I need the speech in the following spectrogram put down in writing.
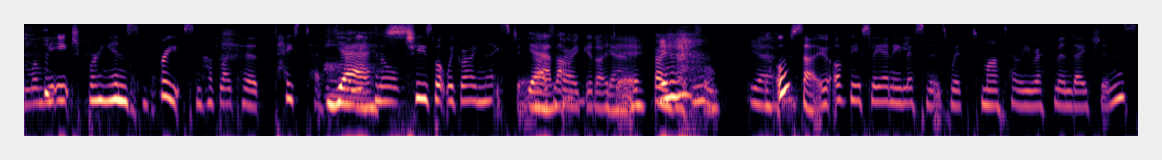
um, when we each bring in some fruits and have like a taste test, so we can all choose what we're growing next year. Yeah, That's a very good yeah, idea. very Yeah. helpful. Yeah. Also, obviously, any listeners with tomatoey recommendations,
